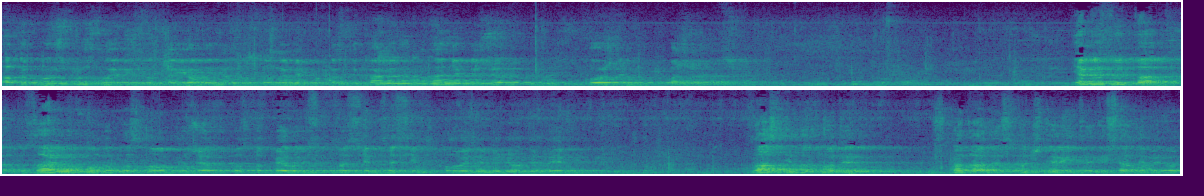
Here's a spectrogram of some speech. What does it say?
а також можливість ознайомлення з основними показниками виконання бюджету кожним бажаючим. Як результат, до загального фонду обласного бюджету поступило 877,5 млн гривень. Власні доходи складали 104,3 млн.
